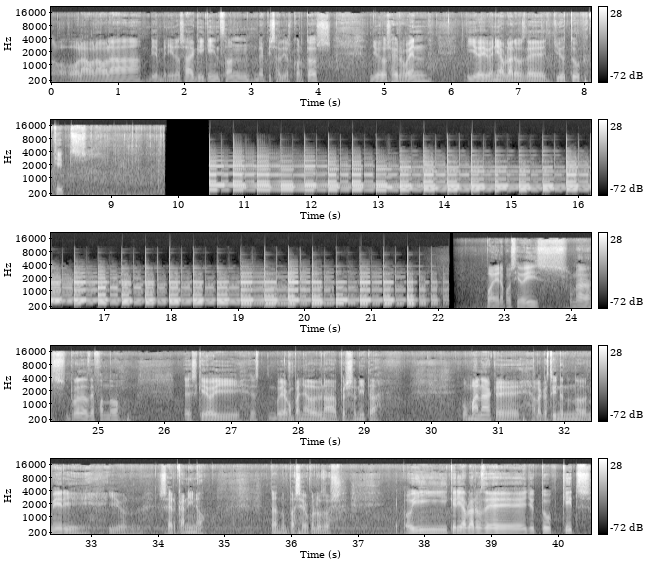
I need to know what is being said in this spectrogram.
Hola, hola, hola. Bienvenidos a Geeking Zone, episodios cortos. Yo soy Rubén y hoy venía a hablaros de YouTube Kids. Bueno, pues si oís unas ruedas de fondo, es que hoy voy acompañado de una personita humana que, a la que estoy intentando dormir y, un ser canino dando un paseo con los dos. Hoy quería hablaros de YouTube Kids.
